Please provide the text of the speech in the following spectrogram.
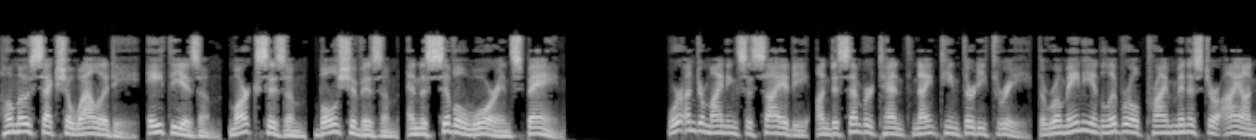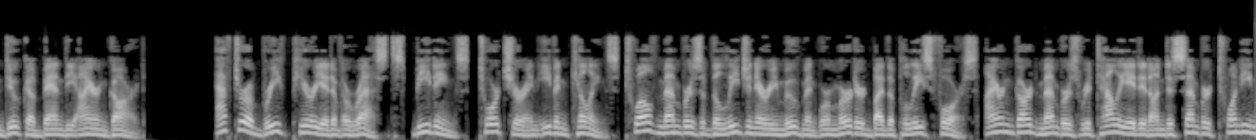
homosexuality, atheism, Marxism, Bolshevism, and the Civil War in Spain were undermining society. On December 10, 1933, the Romanian Liberal Prime Minister Ion Duca banned the Iron Guard. After a brief period of arrests, beatings, torture and even killings 12 members of the legionary movement were murdered by the police force. Iron Guard members retaliated on December 29,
